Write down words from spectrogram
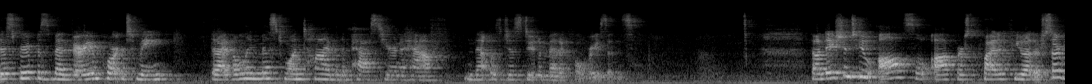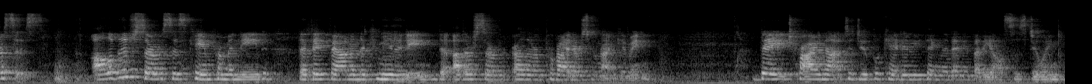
This group has been very important to me that I've only missed one time in the past year and a half, and that was just due to medical reasons. Foundation 2 also offers quite a few other services. All of their services came from a need that they found in the community that other, other providers were not giving. They try not to duplicate anything that anybody else is doing.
